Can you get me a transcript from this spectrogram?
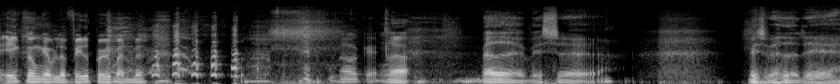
ikke nogen, jeg ville have fedtet bøgemand med. Okay. Ja. Hvad øh, hvis... Øh, hvis, hvad hedder det...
